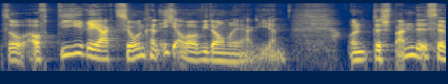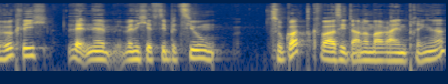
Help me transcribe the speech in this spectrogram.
So, auf die Reaktion kann ich aber wiederum reagieren. Und das Spannende ist ja wirklich, wenn, wenn ich jetzt die Beziehung zu Gott quasi da nochmal reinbringe,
